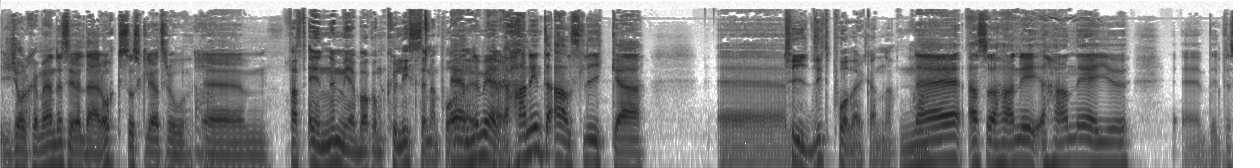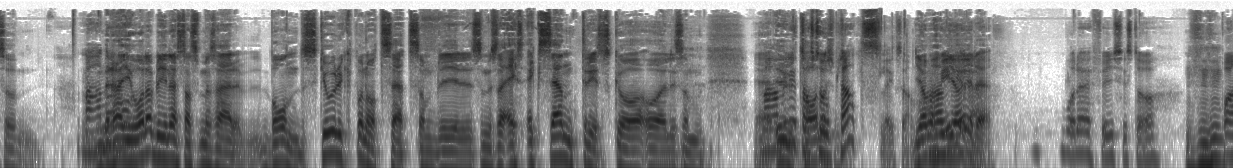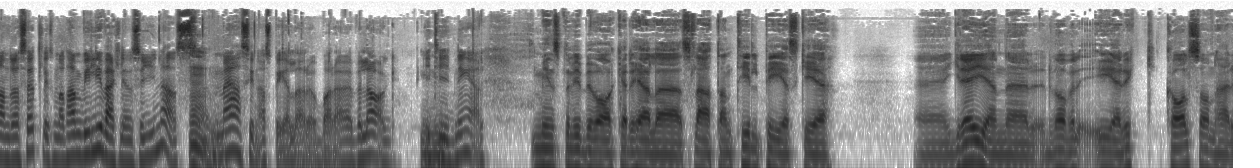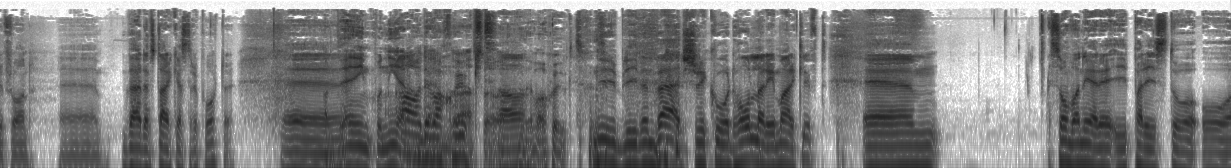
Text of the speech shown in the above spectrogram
Jorge Mendes är väl där också skulle jag tro. Ehm, Fast ännu mer bakom kulisserna på ännu mer, han är inte alls lika eh, Tydligt påverkande. Nej, alltså han är, han är ju eh, så, Men han Raiola blir nästan som en så här bondskurk på något sätt som blir som är så ex- excentrisk och, och liksom eh, Men han vill ju ta stor plats liksom. Ja men han vill gör ju det. Både fysiskt och på andra sätt liksom. Att han vill ju verkligen synas Mm. med sina spelare och bara överlag i tidningar. minns när vi bevakade hela Zlatan till PSG eh, grejen när, det var väl Erik Karlsson härifrån, eh, världens starkaste reporter. Eh, Ja, det är imponerande. Ja, det var sjukt. Alltså, Ja. Det var sjukt. nybliven världsrekordhållare i marklyft. Ehm, som var nere i Paris då och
